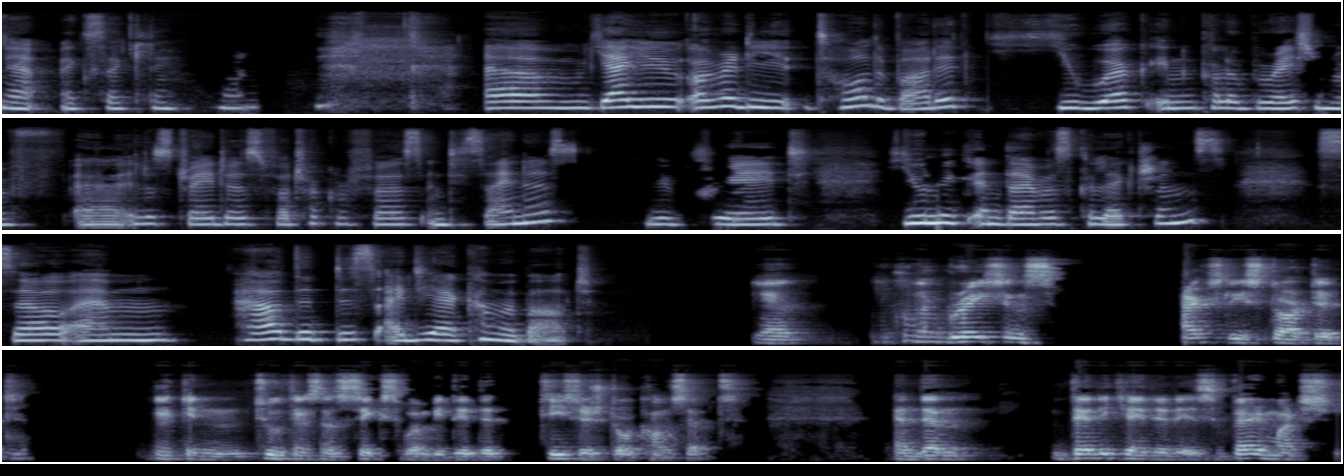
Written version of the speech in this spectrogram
Yeah, exactly. Um, yeah, you already told about it. You work in collaboration with uh, illustrators, photographers, and designers. You create unique and diverse collections. So, um, how did this idea come about? Yeah, collaborations actually started back in 2006 when we did the t-shirt store concept and then dedicated is very much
